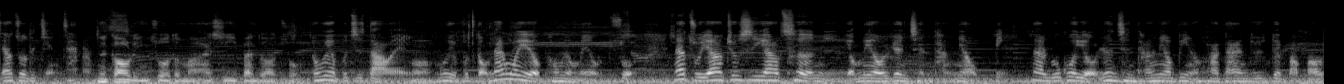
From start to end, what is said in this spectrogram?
要做的检查。那高龄做的吗？还是一般都要做？我也不知道哎，我也不懂。但我也有朋友没有做。那主要就是要测你有没有妊娠糖尿病。那如果有妊娠糖尿病的话，当然就是对宝宝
